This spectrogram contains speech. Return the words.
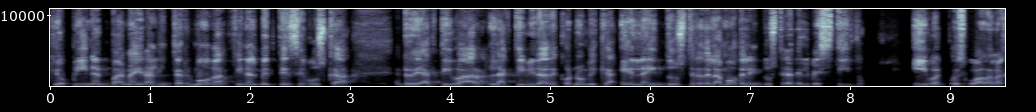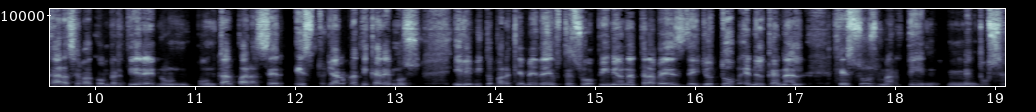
qué opinan. Van a ir a la Intermoda. Finalmente se busca reactivar la actividad económica en la industria de la moda, en la industria del vestido. Y bueno, pues Guadalajara se va a convertir en un puntal para hacer esto. Ya lo platicaremos y le invito para que me dé usted su opinión a través de YouTube en el canal Jesús Martín Mendoza.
